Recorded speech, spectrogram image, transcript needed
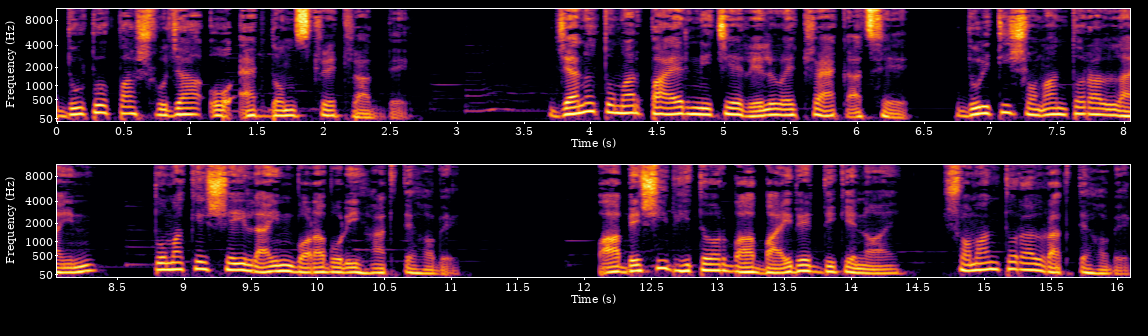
দুটো পা সোজা ও একদম স্ট্রেট রাখবে। যেন তোমার পায়ের নিচে রেলওয়ে ট্র্যাক আছে, দুইটি সমান্তরাল লাইন, তোমাকে সেই লাইন বরাবরই হাঁটতে হবে। পা বেশি ভিতর বা বাইরের দিকে নয়, সমান্তরাল রাখতে হবে।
